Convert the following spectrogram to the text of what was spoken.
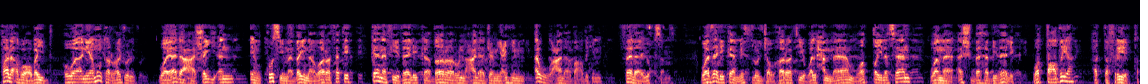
قال أبو عبيد هو أن يموت الرجل ويدع شيئا إن قسم بين ورثته كان في ذلك ضرر على جميعهم أو على بعضهم فلا يقسم. وذلك مثل الجوهرة والحمام والطيلسان وما أشبه بذلك. والتعضية التفريق.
